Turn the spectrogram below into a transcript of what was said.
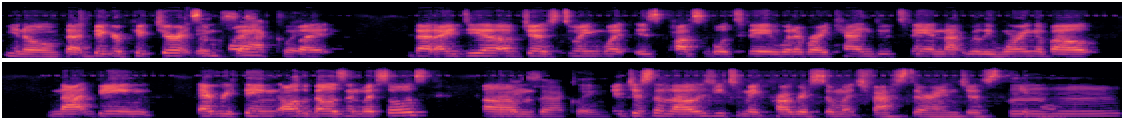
you know, that bigger picture at some Exactly. point. But that idea of just doing what is possible today, whatever I can do today, and not really worrying about not being everything, all the bells and whistles. Um, exactly. It just allows you to make progress so much faster and just you know Mhm.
